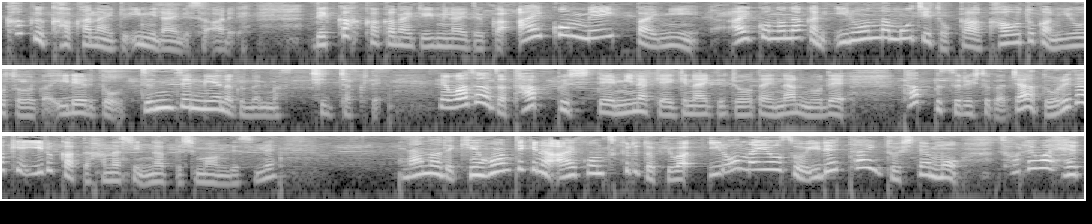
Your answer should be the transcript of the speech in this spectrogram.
かく書かないと意味ないんです、あれ。でっかく書かないと意味ないというか、アイコン目いっぱいに、アイコンの中にいろんな文字とか顔とかの要素とか入れると全然見えなくなります。ちっちゃくて。で、わざわざタップして見なきゃいけないって状態になるので、タップする人がじゃあどれだけいるかって話になってしまうんですね。なので基本的なアイコン作るときはいろんな要素を入れたいとしても、それはヘッ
